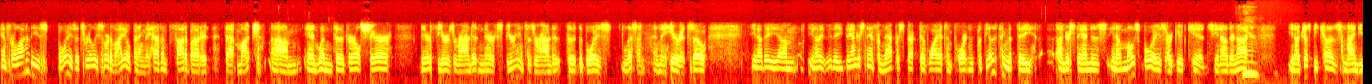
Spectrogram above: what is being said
And for a lot of these boys, it's really sort of eye opening. They haven't thought about it that much. Um, and when the girls share their fears around it and their experiences around it, the, the boys listen and they hear it. So, you know, they, um, you know, they, they understand from that perspective why it's important. But the other thing that they understand is, you know, most boys are good kids. You know, they're not, Yeah. you know, just because 90%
